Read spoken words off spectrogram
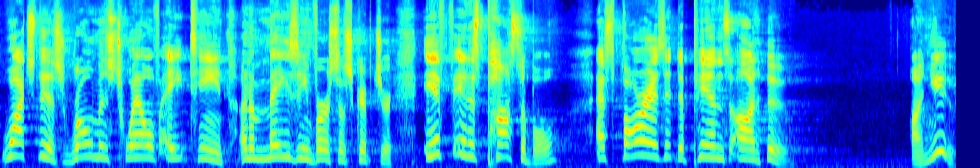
Watch this Romans 12, 18, an amazing verse of scripture. If it is possible, as far as it depends on who? On you.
